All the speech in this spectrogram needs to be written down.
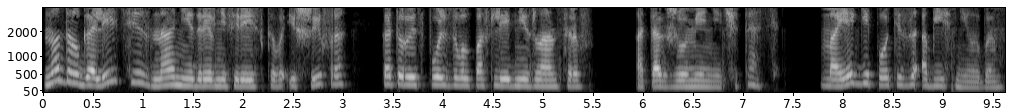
Но долголетие, знание древнеферейского и шифра, который использовал последний из лансеров, а также умение читать, моя гипотеза объяснила бы.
